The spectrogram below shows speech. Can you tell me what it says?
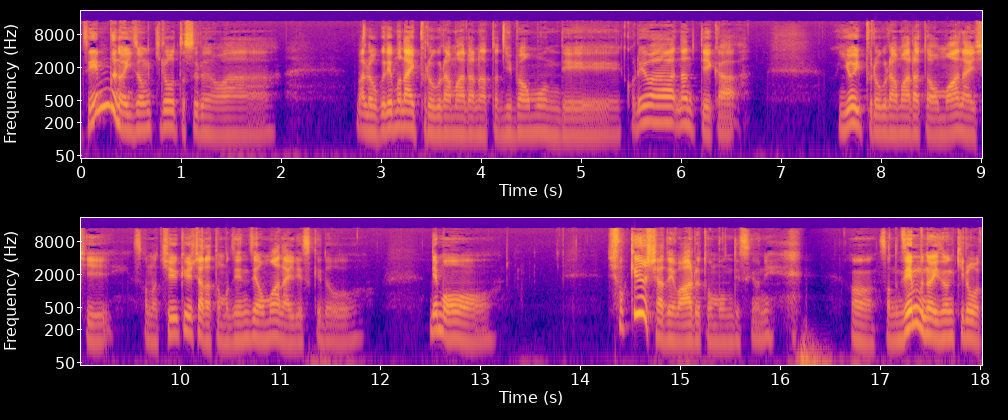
全部の依存切ろうとするのは、まあろくでもないプログラマーだなと自分は思うんで、これは、なんていうか、良いプログラマーだとは思わないし、その中級者だとも全然思わないですけど、でも、初級者ではあると思うんですよね。うん、その全部の依存切ろうっ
